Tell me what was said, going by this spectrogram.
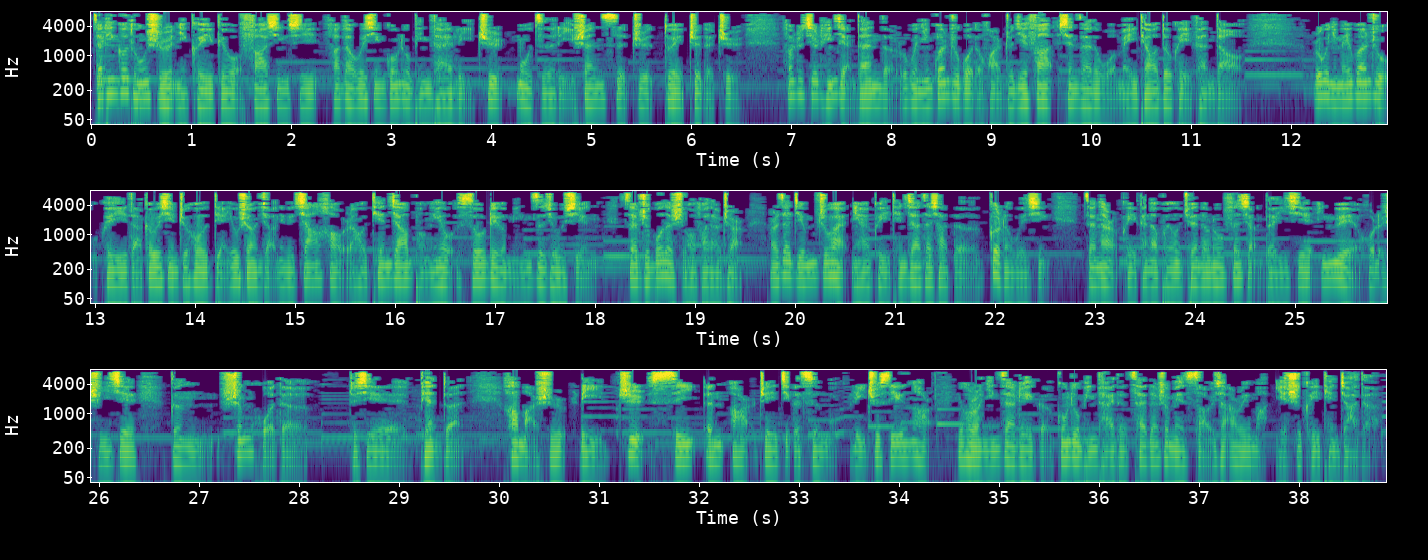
在听歌同时，你可以给我发信息，发到微信公众平台“李志木子李山寺志对峙的志”，方式其实挺简单的。如果您关注过的话，直接发，现在的我每一条都可以看到。如果您没关注，可以打开微信之后点右上角那个加号，然后添加朋友，搜这个名字就行。在直播的时候发到这儿，而在节目之外，你还可以添加在下的个人微信，在那儿可以看到朋友圈当中分享的一些音乐或者是一些更生活的这些片段。号码是李智 C N 二这几个字母，李智 C N 二。一会儿您在这个公众平台的菜单上面扫一下二维码，也是可以添加的。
